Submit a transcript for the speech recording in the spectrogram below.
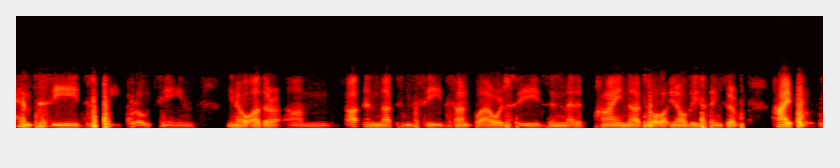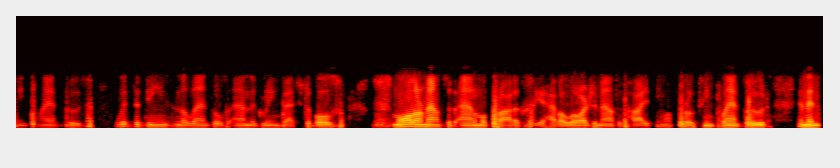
hemp seeds, pea protein, you know, other um, uh, nuts and seeds, sunflower seeds, and pine nuts. All you know, these things are high protein plant foods with the beans and the lentils and the green vegetables. Smaller amounts of animal products, so you have a large amount of high protein plant food, and then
